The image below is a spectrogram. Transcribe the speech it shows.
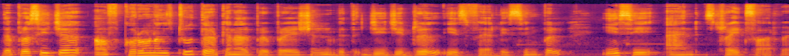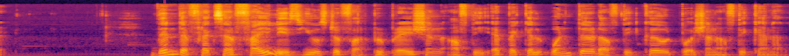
The procedure of coronal two-third canal preparation with GG drill is fairly simple, easy and straightforward. Then the Flex-R file is used for preparation of the apical one-third of the curved portion of the canal.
